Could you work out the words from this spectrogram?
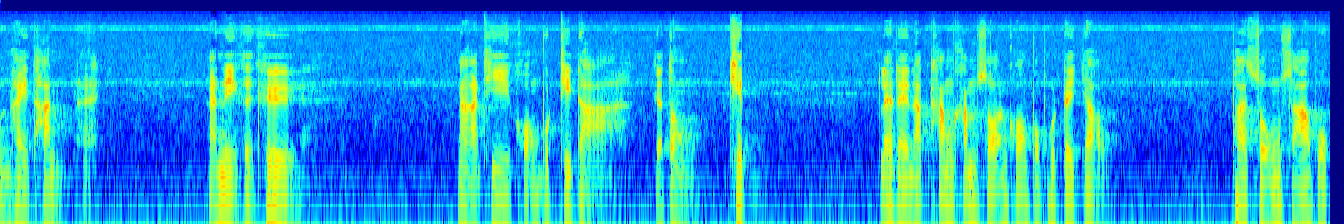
ลให้ท่าน อันนี้ก็คือนาทีของบุตรธิดาจะต้องคิด และในนักธรรมคำสอนของพระพุทธเจ้า พระสงฆ์สาวก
